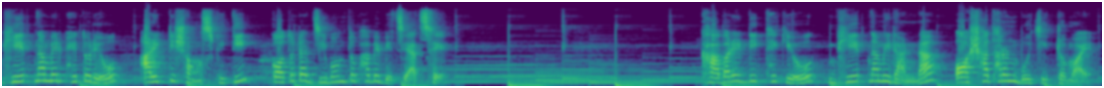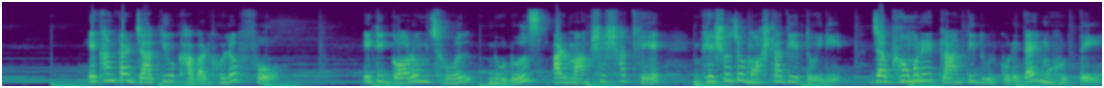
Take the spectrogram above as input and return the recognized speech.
ভিয়েতনামের ভেতরেও আরেকটি সংস্কৃতি কতটা জীবন্তভাবে বেঁচে আছে। খাবারের দিক থেকেও ভিয়েতনামি রান্না অসাধারণ বৈচিত্র্যময়। এখানকার জাতীয় খাবার হলো ফো। এটি গরম ঝোল, নুডলস আর মাংসের সাথে ভেষজ মশলা দিয়ে তৈরি, যা ভ্রমণের ক্লান্তি দূর করে দেয় মুহূর্তেই।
